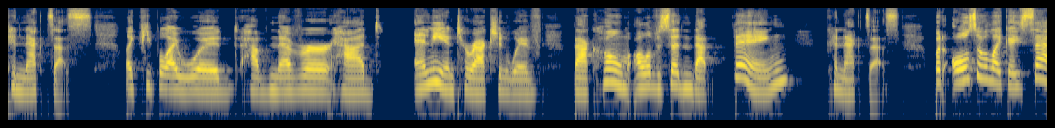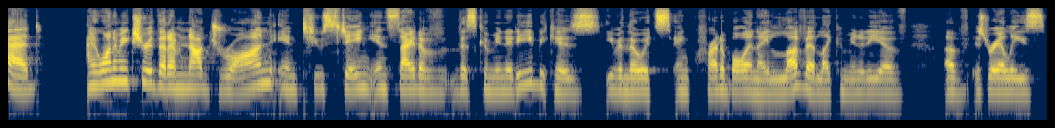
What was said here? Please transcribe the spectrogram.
connects us. Like people I would have never had any interaction with back home, all of a sudden that thing connects us. But also, like I said, I want to make sure that I'm not drawn into staying inside of this community because even though it's incredible and I love it, like community of of Israelis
